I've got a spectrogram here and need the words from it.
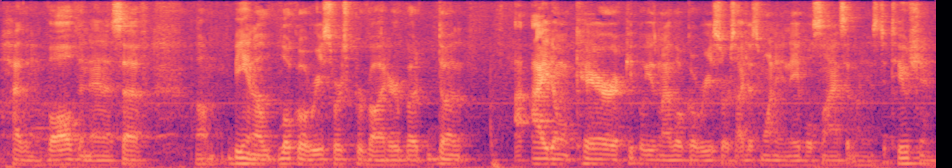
highly involved in NSF, um, being a local resource provider, but don't, I I don't care if people use my local resource. I just want to enable science at my institution.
